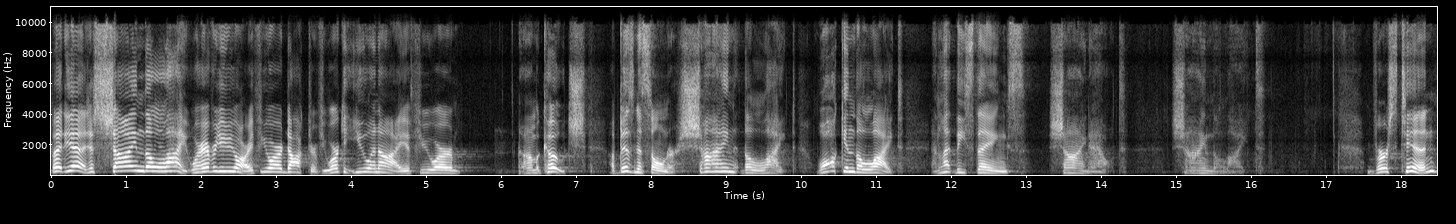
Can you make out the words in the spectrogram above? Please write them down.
but yeah, just shine the light wherever you are. If you are a doctor, if you work at UNI, if you are um, a coach, a business owner, shine the light. Walk in the light and let these things shine out. Shine the light. Verse 10,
